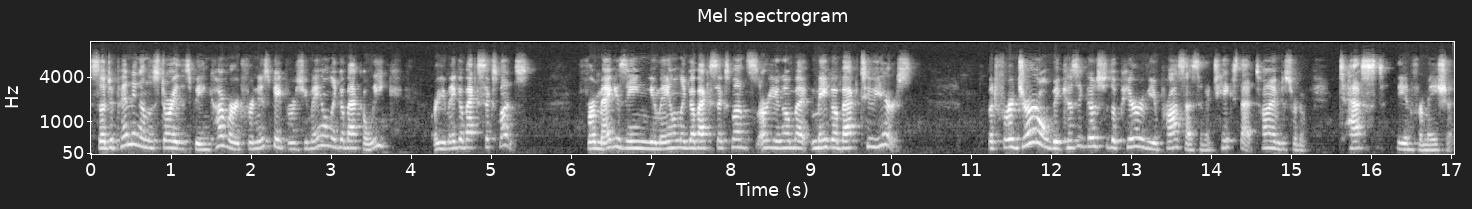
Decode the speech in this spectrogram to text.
So depending on the story that's being covered, for newspapers, you may only go back a week or you may go back six months. For a magazine, you may only go back six months or you go back, may go back two years. But for a journal, because it goes through the peer review process and it takes that time to sort of test the information,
